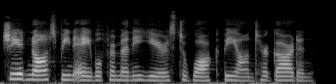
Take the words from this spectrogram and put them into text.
She had not been able for many years to walk beyond her garden.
